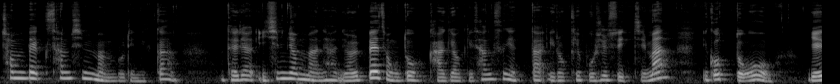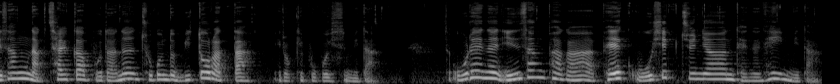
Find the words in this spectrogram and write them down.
1130만 불이니까 대략 20년 만에 한 10배 정도 가격이 상승했다 이렇게 보실 수 있지만 이것도 예상 낙찰가보다는 조금 더 밑돌았다 이렇게 보고 있습니다. 올해는 인상파가 150주년 되는 해입니다.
